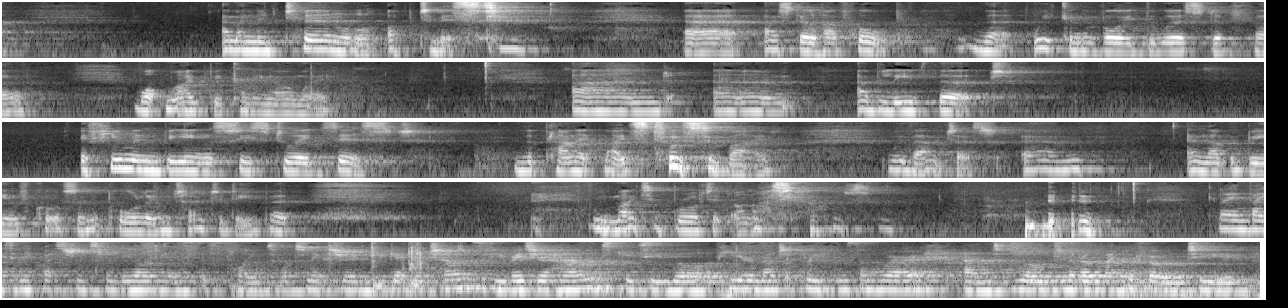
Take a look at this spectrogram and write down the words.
am an eternal optimist. uh, I still have hope that we can avoid the worst of. Uh, what might be coming our way. And um, I believe that if human beings ceased to exist, the planet might still survive without us. Um, and that would be, of course, an appalling tragedy, but we might have brought it on ourselves. Can I invite any questions from the audience at this point? I want to make sure that you get your chance. If you raise your hand, Katie will appear magically from somewhere and will deliver the microphone to you.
